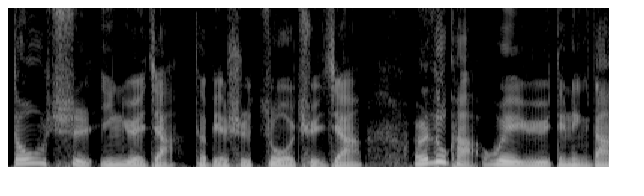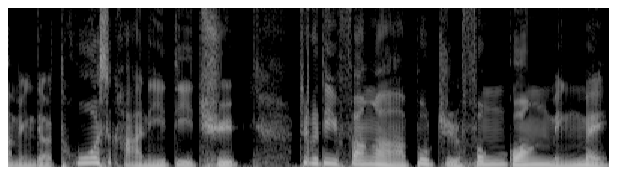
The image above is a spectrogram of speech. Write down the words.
都是音乐家，特别是作曲家。而路卡位于鼎鼎大名的托斯卡尼地区，这个地方啊，不止风光明媚，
